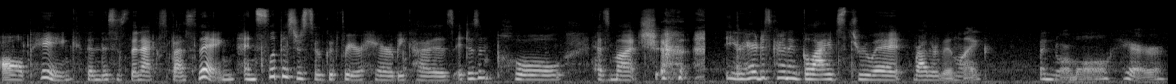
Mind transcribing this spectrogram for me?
all pink, then this is the next best thing. And slip is just so good for your hair because it doesn't pull as much. your hair just kind of glides through it rather than like a normal hair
